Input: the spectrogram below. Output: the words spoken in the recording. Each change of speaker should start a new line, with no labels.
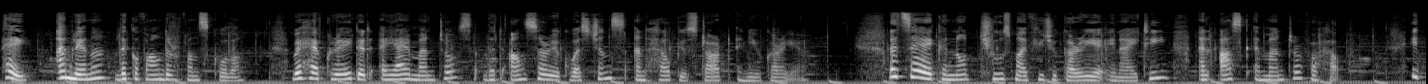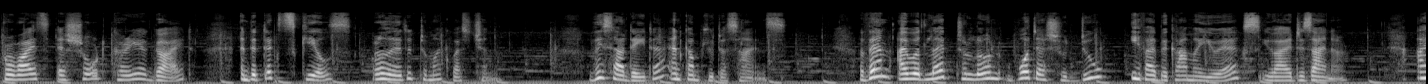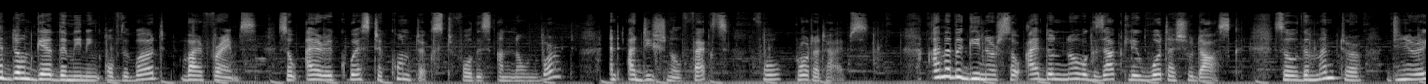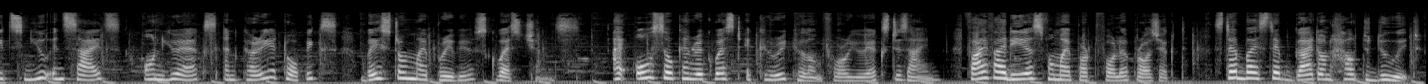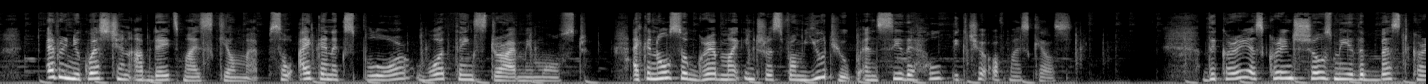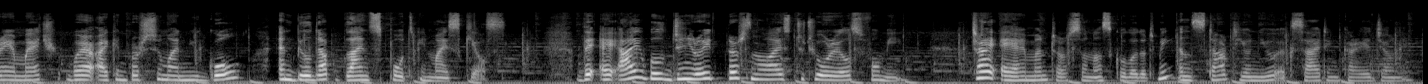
Hey, I'm Lena, the co-founder of Unschooler. We have created AI mentors that answer your questions and help you start a new career. Let's say I cannot choose my future career in IT and ask a mentor for help. It provides a short career guide and detects skills related to my question. These are data and computer science. Then I would like to learn what I should do if I become a UX UI designer. I don't get the meaning of the word wireframes, so I request a context for this unknown word and additional facts for prototypes. I'm a beginner, so I don't know exactly what I should ask. So the mentor generates new insights on UX and career topics based on my previous questions. I also can request a curriculum for UX design, 5 ideas for my portfolio project, step by step guide on how to do it. Every new question updates my skill map, so I can explore what things drive me most. I can also grab my interest from YouTube and see the whole picture of my skills. The career screen shows me the best career match where I can pursue my new goal and build up blind spots in my skills. The AI will generate personalized tutorials for me. Try AI Mentors on unschooler.me and start your new exciting career journey.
